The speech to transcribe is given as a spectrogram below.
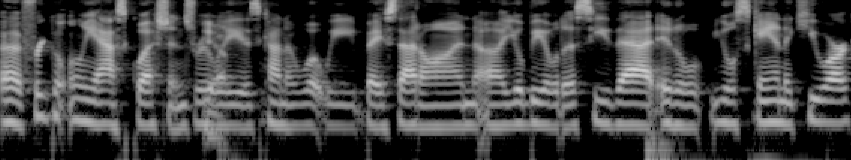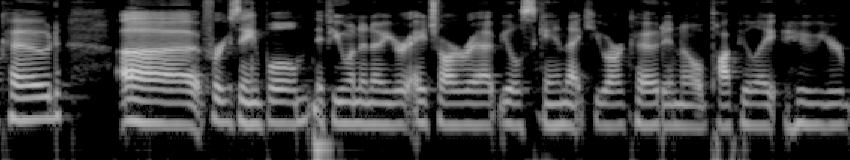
uh, frequently asked questions really yeah. is kind of what we base that on. Uh, you'll be able to see that it'll you'll scan a QR code. Uh, for example, if you want to know your HR rep, you'll scan that QR code and it'll populate who your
